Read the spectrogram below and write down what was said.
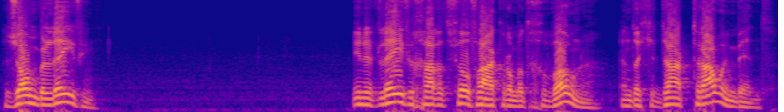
Zo'n beleving. In het leven gaat het veel vaker om het gewone en dat je daar trouw in bent.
